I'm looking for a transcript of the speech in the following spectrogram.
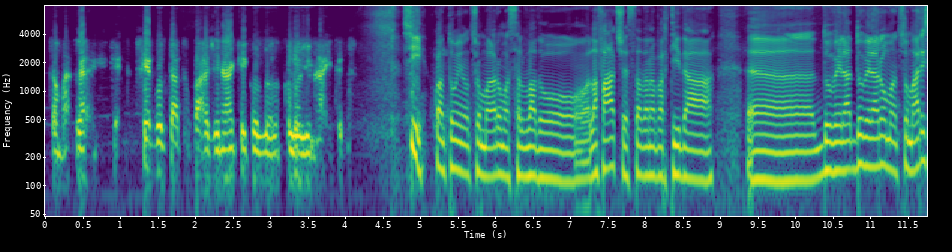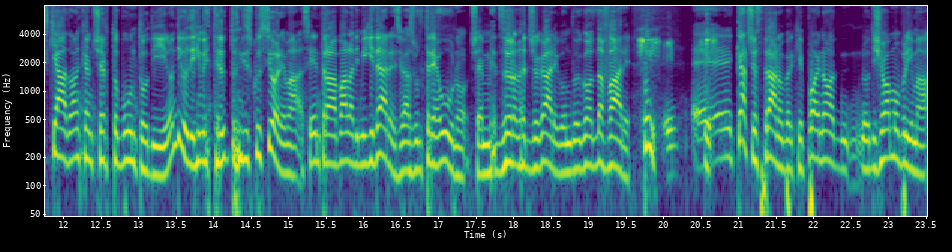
Insomma, si è voltato pagina anche con lo, con lo United. Sì, quantomeno insomma la Roma ha salvato la faccia, è stata una partita eh, dove, la, dove, la, Roma insomma, ha rischiato anche a un certo punto di, non dico di rimettere tutto in discussione, ma se entra la palla di Michitare si va sul 3-1, c'è mezz'ora da giocare con due gol da fare. Sì, sì. Eh, calcio è strano perché poi no, lo dicevamo prima,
